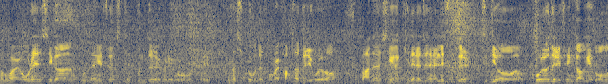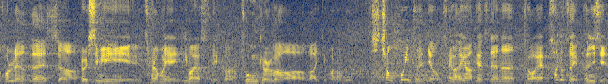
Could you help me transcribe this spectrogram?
정말 오랜 시간 고생해준 스태프분들 그리고 저희 회사 식구분들 정말 감사드리고요. 많은 시간 기다려준 앨리스들 드디어 보여드릴 생각에 너무 설레는데 진짜 열심히 촬영에 임하였으니까 좋은 결과가 있길 바라고 시청 포인트는요 제가 생각했을 때는 저의 파격적인 변신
